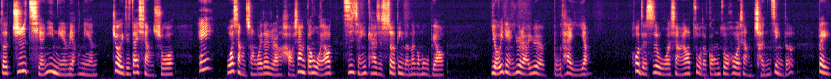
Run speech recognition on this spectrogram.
的之前一年两年，就一直在想说，诶，我想成为的人好像跟我要之前一开始设定的那个目标，有一点越来越不太一样，或者是我想要做的工作，或我想沉浸的被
